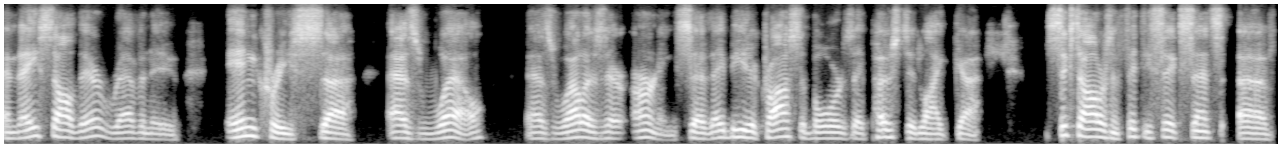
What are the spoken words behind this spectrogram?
and they saw their revenue increase uh, as well, as well as their earnings. So they beat across the boards. They posted like uh, six dollars and fifty six cents of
